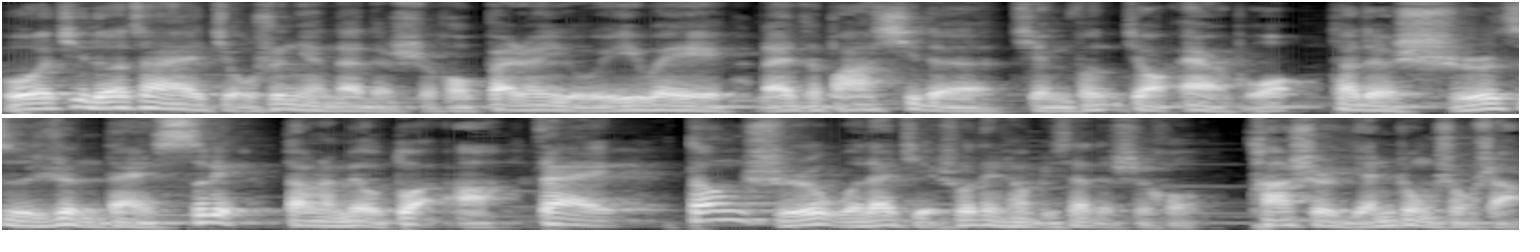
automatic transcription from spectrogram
我记得在九十年代的时候，拜仁有一位来自巴西的前锋叫埃尔伯，他的十字韧带撕裂，当然没有断啊，在。当时我在解说那场比赛的时候，他是严重受伤。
